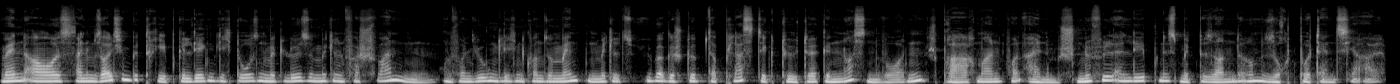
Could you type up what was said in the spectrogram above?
Wenn aus einem solchen Betrieb gelegentlich Dosen mit Lösemitteln verschwanden und von jugendlichen Konsumenten mittels übergestülpter Plastiktüte genossen wurden, sprach man von einem Schnüffelerlebnis mit besonderem Suchtpotenzial.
